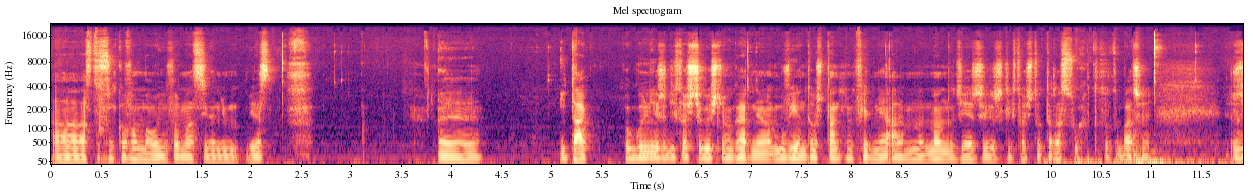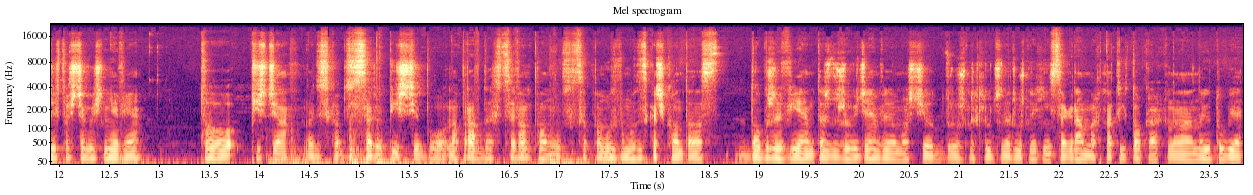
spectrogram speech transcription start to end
a stosunkowo mało informacji na nim jest. Yy, I tak, ogólnie jeżeli ktoś czegoś nie ogarnia, mówiłem to już w tamtym filmie, ale mam nadzieję, że jeżeli ktoś to teraz słucha, to to zobaczy. Jeżeli ktoś czegoś nie wie, to piszcie na Discordzie, serio, piszcie, bo naprawdę chcę Wam pomóc, chcę pomóc Wam odzyskać konta. Dobrze wiem, też dużo widziałem wiadomości od różnych ludzi na różnych Instagramach, na TikTokach, na, na YouTubie,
